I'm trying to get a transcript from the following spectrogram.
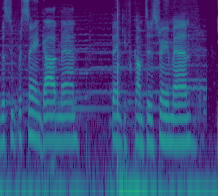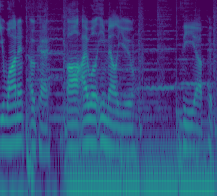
the Super Saiyan God, man. Thank you for coming to the stream, man. You want it? Okay. Uh, I will email you the uh, picture.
